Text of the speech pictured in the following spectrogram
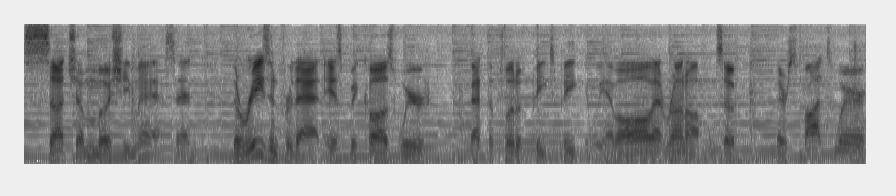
such a mushy mess. And the reason for that is because we're at the foot of Peek's Peak and we have all that runoff. And so there's spots where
